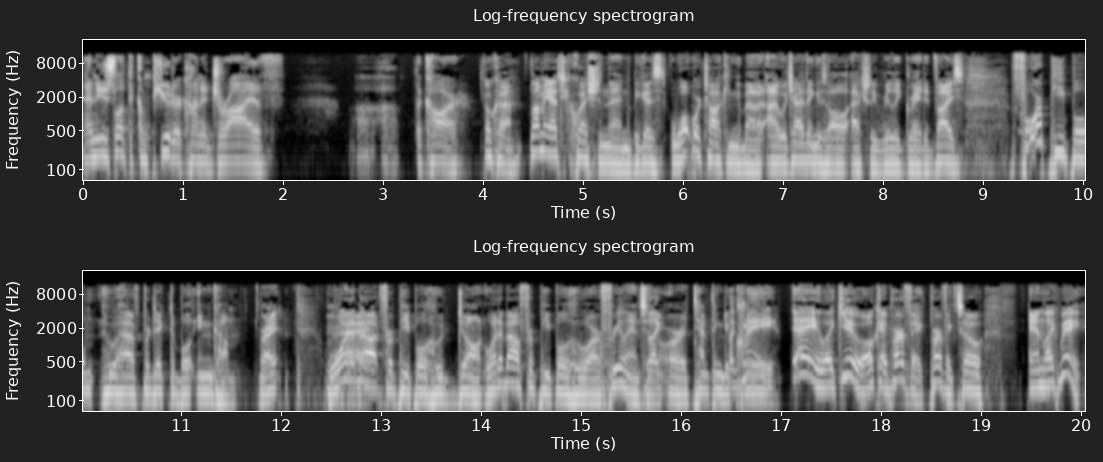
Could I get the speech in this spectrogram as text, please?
And you just let the computer kind of drive uh, the car. Okay. Let me ask you a question then, because what we're talking about, I, which I think is all actually really great advice for people who have predictable income, right? What Right. about for people who don't? What about for people who are freelancing Like- or attempting to like create? me. Hey, like you. Okay, perfect, perfect. So, and like me,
